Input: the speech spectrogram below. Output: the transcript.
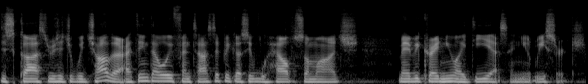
discuss research with each other, I think that would be fantastic because it will help so much. Maybe create new ideas and new research.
